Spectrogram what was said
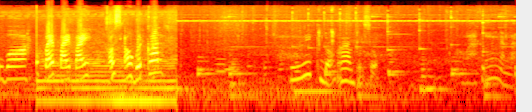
ก็บเห็ดน้ำกูบอไปไปไปเขาสิเอาเบิดก่อนเฮ้ยดอกงามที่สุดว่าก็มึงนั่นล่ะ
